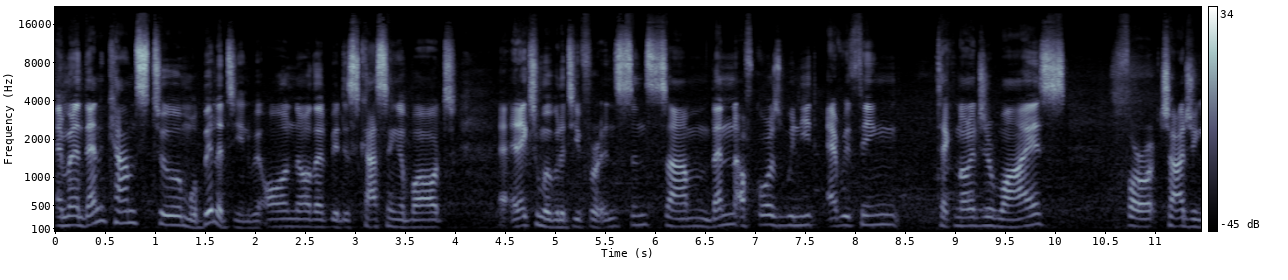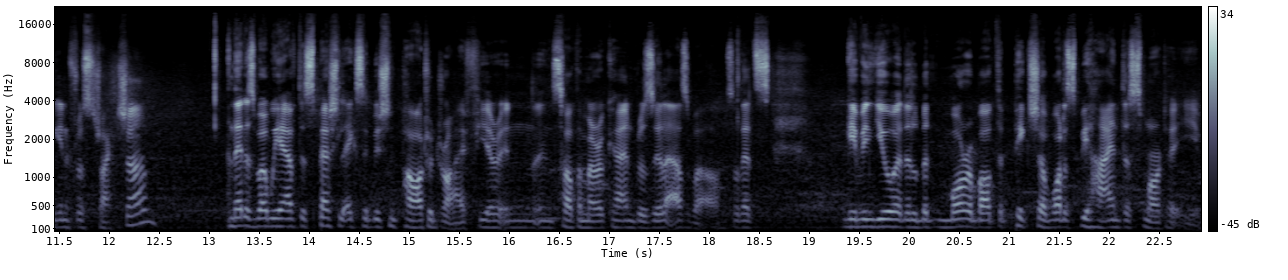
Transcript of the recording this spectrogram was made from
and when it then comes to mobility, and we all know that we're discussing about uh, electromobility, for instance, um, then of course we need everything technology-wise for charging infrastructure. And that is where we have the special exhibition Power to Drive here in, in South America and Brazil as well. So that's giving you a little bit more about the picture what is behind the Smarter E.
